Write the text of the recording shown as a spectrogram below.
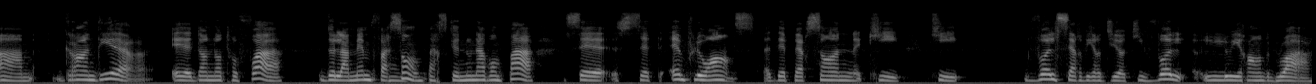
um, grandir et dans notre foi de la même façon mm. parce que nous n'avons pas cette influence des personnes qui, qui veulent servir Dieu, qui veulent lui rendre gloire.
